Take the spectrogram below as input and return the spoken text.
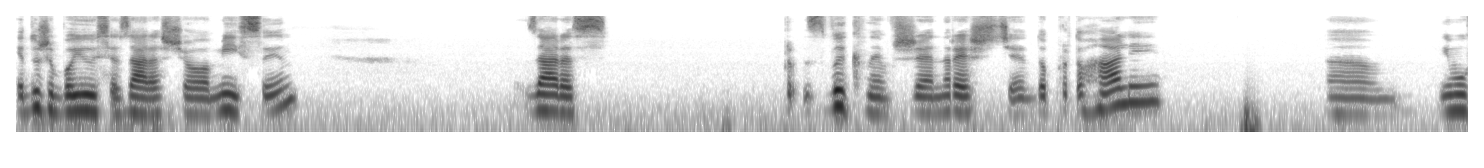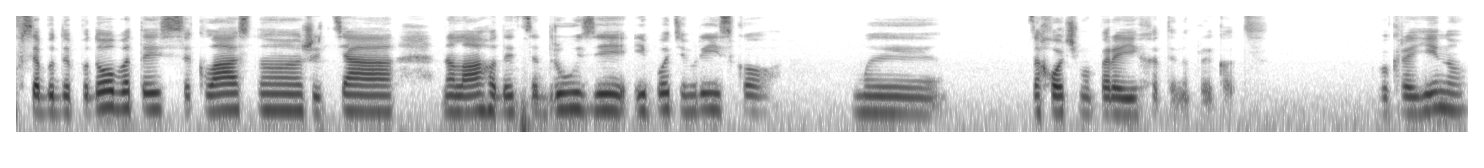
Я дуже боюся зараз, що мій син зараз звикне вже нарешті до Португалії. Йому все буде подобатись, класно, життя налагодиться, друзі, і потім різко ми захочемо переїхати, наприклад, в Україну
